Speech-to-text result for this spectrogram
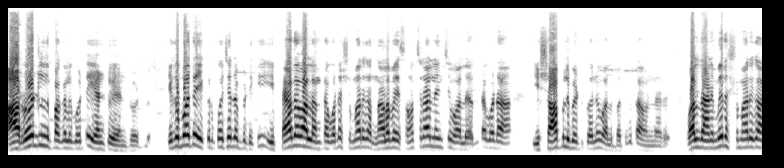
ఆ రోడ్లను పగలగొట్టి ఎండ్ టు ఎండ్ రోడ్లు. ఇకపోతే ఇక్కడికి వచ్చేటప్పటికి ఈ పేదవాళ్ళంతా కూడా సుమారుగా నలభై సంవత్సరాల నుంచి వాళ్ళంతా కూడా ఈ షాపులు పెట్టుకొని వాళ్ళు బతుకుతా ఉన్నారు. వాళ్ళు దాని మీద సుమారుగా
